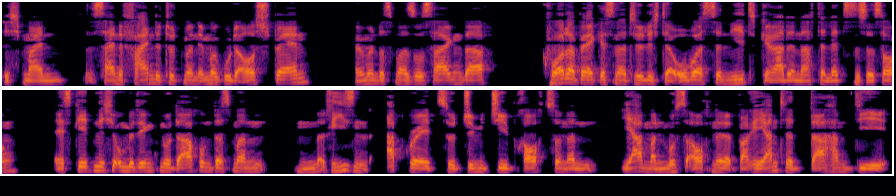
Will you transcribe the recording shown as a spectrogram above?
Ich meine, seine Feinde tut man immer gut ausspähen, wenn man das mal so sagen darf. Quarterback ist natürlich der oberste Need, gerade nach der letzten Saison. Es geht nicht unbedingt nur darum, dass man ein riesen Upgrade zu Jimmy G braucht, sondern ja, man muss auch eine Variante da haben, die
